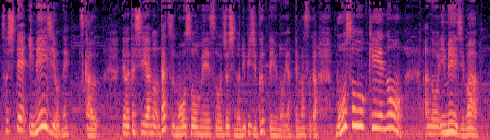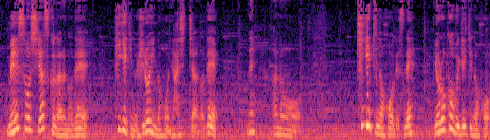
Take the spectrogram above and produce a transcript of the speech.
そしてイメージをね使う。で私あの脱妄想瞑想女子のリピ塾っていうのをやってますが妄想系のあのイメージは瞑想しやすくなるので悲劇のヒロインの方に走っちゃうのでねあの喜劇の方ですね。喜ぶ劇の方。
